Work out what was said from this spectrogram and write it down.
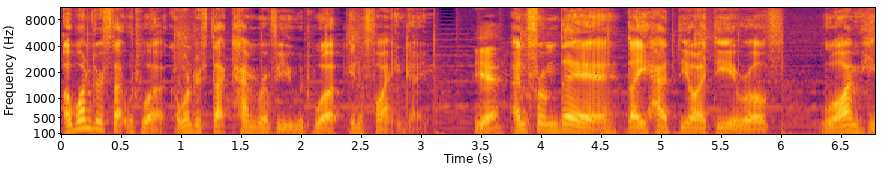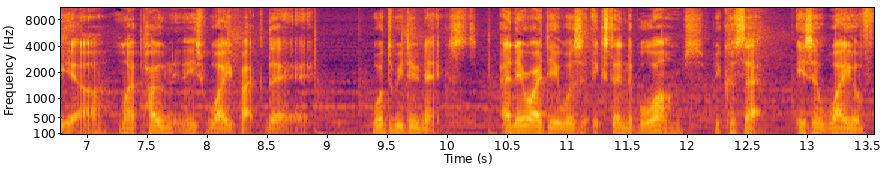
I wonder if that would work. I wonder if that camera view would work in a fighting game. yeah, And from there, they had the idea of, well, I'm here, my opponent is way back there. What do we do next? And their idea was extendable arms because that is a way of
